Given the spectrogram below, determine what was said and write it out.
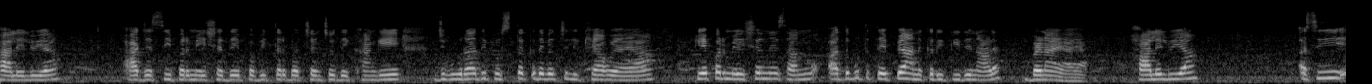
ਹਾਲੇਲੂਇਆ ਅੱਜ ਅਸੀਂ ਪਰਮੇਸ਼ਰ ਦੇ ਪਵਿੱਤਰ ਬਚਨ ਚੋਂ ਦੇਖਾਂਗੇ। ਜ਼ਬੂਰਾ ਦੀ ਪੁਸਤਕ ਦੇ ਵਿੱਚ ਲਿਖਿਆ ਹੋਇਆ ਆ ਕਿ ਪਰਮੇਸ਼ਰ ਨੇ ਸਾਨੂੰ ਅਦਭੁਤ ਤੇ ਭਿਆਨਕ ਰੀਤੀ ਦੇ ਨਾਲ ਬਣਾਇਆ ਆ। ਹਾਲੇਲੂਇਆ ਅਸੀਂ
